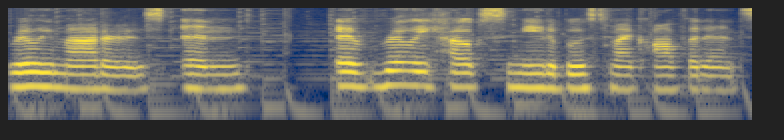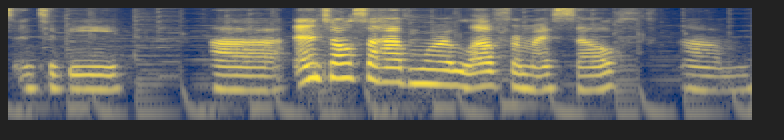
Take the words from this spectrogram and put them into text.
really matters. And it really helps me to boost my confidence and to be, uh, and to also have more love for myself. Um,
